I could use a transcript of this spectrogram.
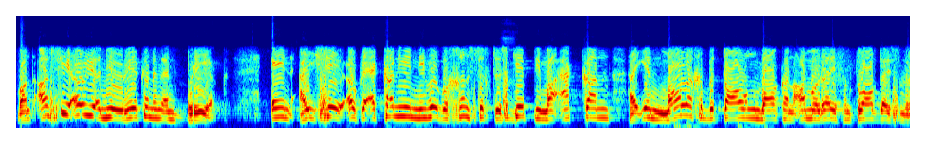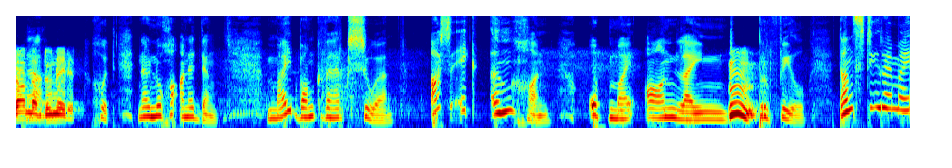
want as jy ou in jou rekening inbreek, en hy sê okay ek kan nie 'n nuwe begunstigde skep nie maar ek kan 'n eenmalige betaling maak aan Amorey van R12000 ja, dan doen hy dit. Goed. Nou nog 'n ander ding. My bank werk so. As ek ingaan op my aanlyn hmm. profiel, dan stuur hy my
